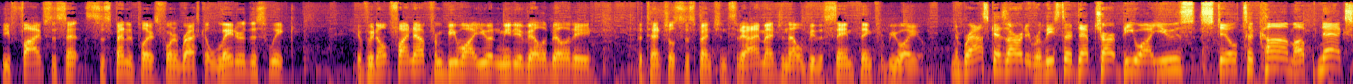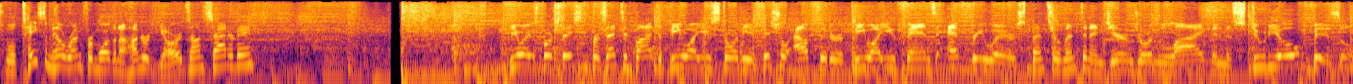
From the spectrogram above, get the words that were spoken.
the five sus- suspended players for Nebraska later this week. If we don't find out from BYU and media availability, potential suspensions today, I imagine that will be the same thing for BYU. Nebraska has already released their depth chart. BYU's still to come. Up next, will Taysom Hill run for more than 100 yards on Saturday? BYU Sports Nation presented by the BYU Store, the official outfitter of BYU fans everywhere. Spencer Linton and Jarom Jordan live in the studio Bizzle.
